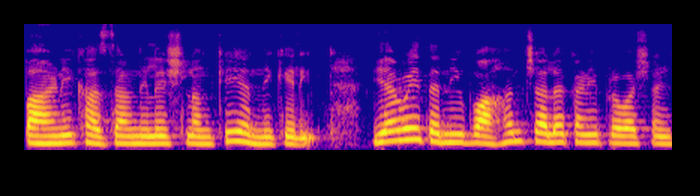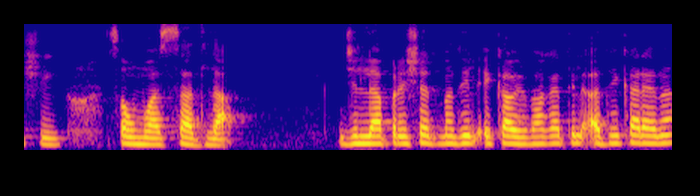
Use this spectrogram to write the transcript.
पाहणी खासदार निलेश लंके यांनी केली. यावेळी त्यांनी वाहन चालक आणि प्रवाशांशी संवाद साधला. जिल्हा परिषदमधील एका विभागातील अधिकाऱ्यानं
